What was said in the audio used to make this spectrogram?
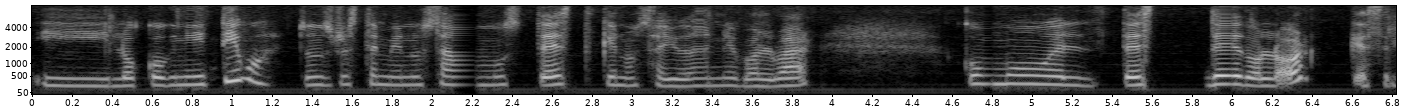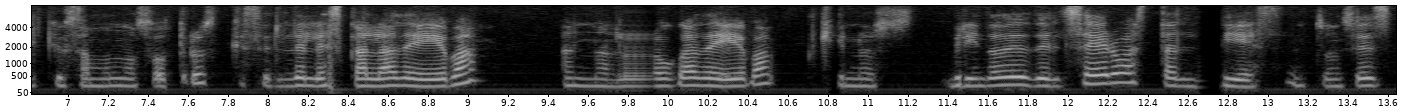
y lo cognitivo. Entonces también usamos test que nos ayudan a evaluar como el test de dolor, que es el que usamos nosotros, que es el de la escala de EVA, análoga de EVA, que nos brinda desde el 0 hasta el 10. Entonces,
